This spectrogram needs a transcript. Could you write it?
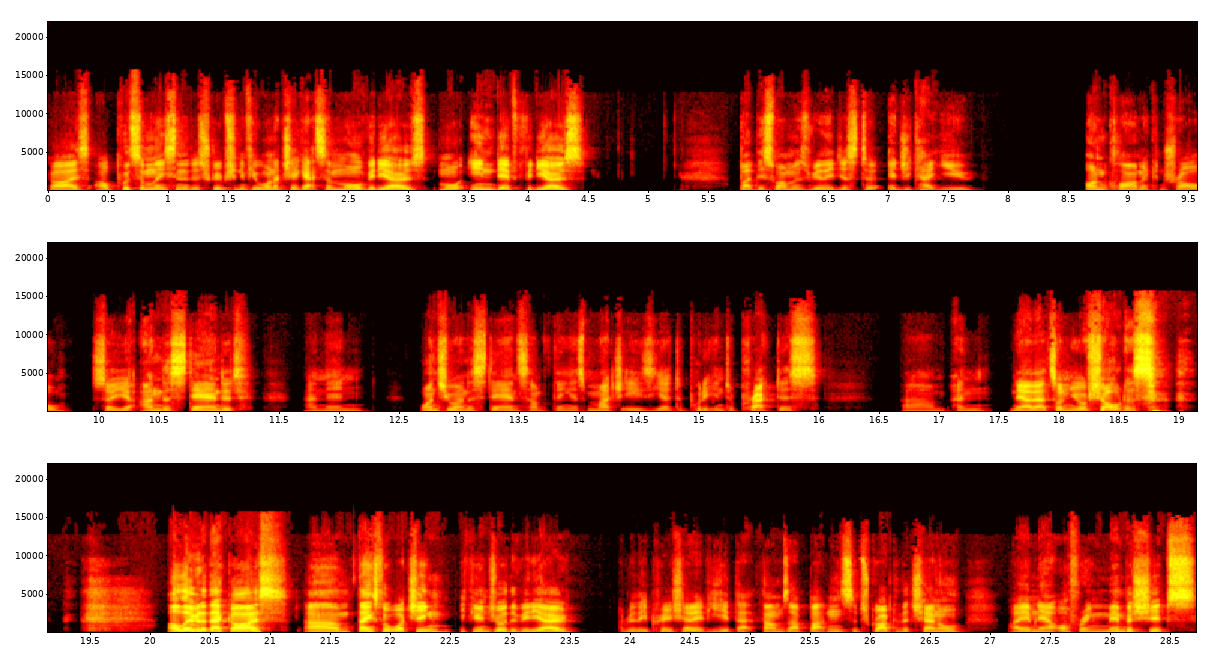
guys. I'll put some links in the description if you want to check out some more videos, more in depth videos. But this one was really just to educate you on climate control so you understand it. And then once you understand something, it's much easier to put it into practice. Um, and now that's on your shoulders. I'll leave it at that, guys. Um, thanks for watching. If you enjoyed the video, I really appreciate it if you hit that thumbs up button, subscribe to the channel. I am now offering memberships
